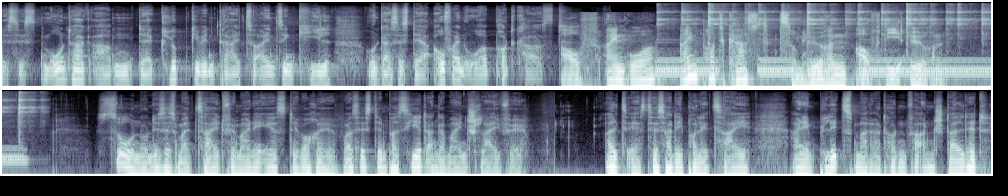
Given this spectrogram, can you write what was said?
es ist Montagabend, der Club gewinnt 3 zu 1 in Kiel und das ist der Auf ein Ohr Podcast. Auf ein Ohr, ein Podcast zum Hören auf die Ohren. So, nun ist es mal Zeit für meine erste Woche. Was ist denn passiert an der Main-Schleife? Als erstes hat die Polizei einen Blitzmarathon veranstaltet.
